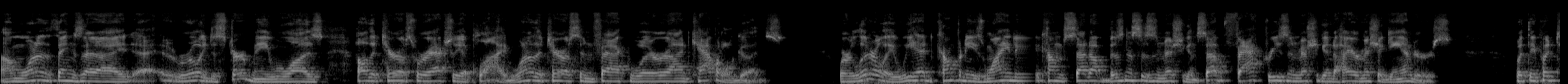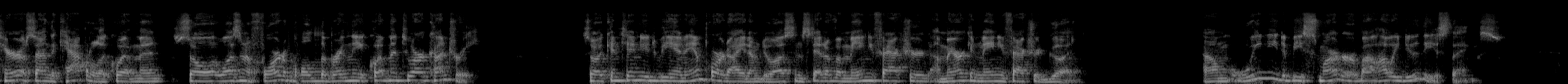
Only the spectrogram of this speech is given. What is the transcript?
Um, one of the things that I, uh, really disturbed me was how the tariffs were actually applied. One of the tariffs, in fact, were on capital goods, where literally we had companies wanting to come set up businesses in Michigan, set up factories in Michigan to hire Michiganders but they put tariffs on the capital equipment, so it wasn't affordable to bring the equipment to our country. So it continued to be an import item to us instead of a manufactured, American manufactured good. Um, we need to be smarter about how we do these things.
